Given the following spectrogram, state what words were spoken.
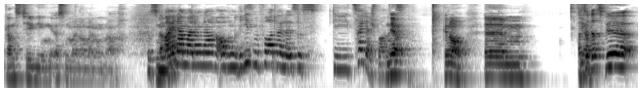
ganztägigen Essen meiner Meinung nach. Was Na, meiner Meinung nach auch ein Riesenvorteil ist, ist die Zeitersparnis. Ja, genau. Ähm, Also, ja. dass wir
